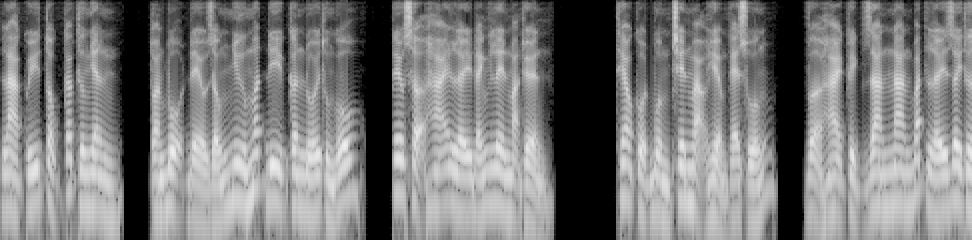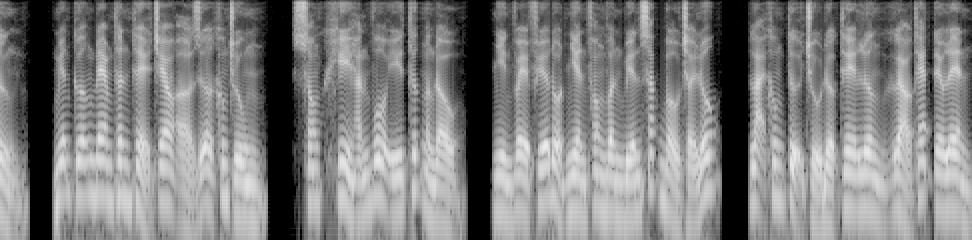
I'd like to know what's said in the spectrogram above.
là quý tộc các thương nhân, toàn bộ đều giống như mất đi cân đối thùng gỗ, tiêu sợ hãi lấy đánh lên mạn thuyền. Theo cột buồm trên mạo hiểm té xuống, vợ hai kịch gian nan bắt lấy dây thừng, miễn cưỡng đem thân thể treo ở giữa không trung, song khi hắn vô ý thức ngẩng đầu, nhìn về phía đột nhiên phong vân biến sắc bầu trời lúc, lại không tự chủ được thê lương gào thét kêu lên.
